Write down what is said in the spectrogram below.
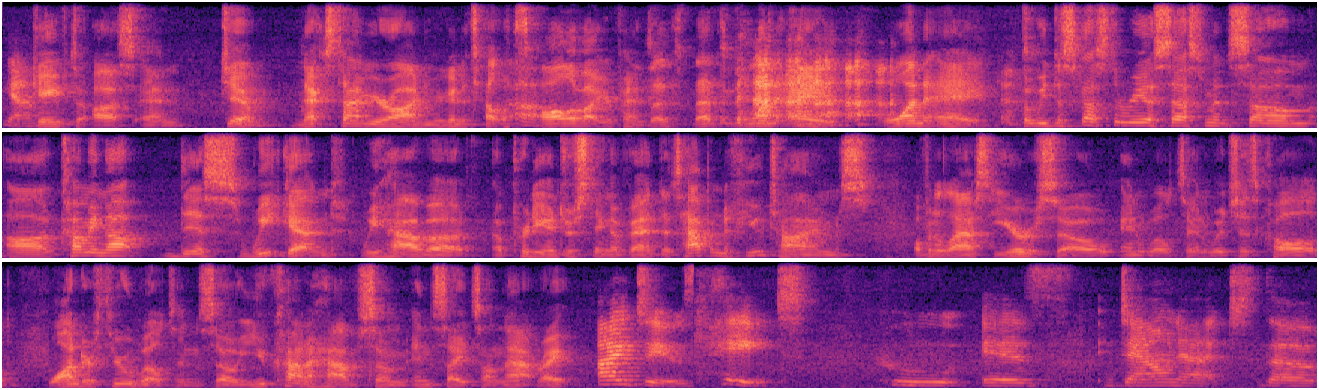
yeah. gave to us. And Jim, next time you're on, you're going to tell us Oh. all about your pens. That's that's one A, one A. So we discussed the reassessment some. Uh, coming up this weekend, we have a, a pretty interesting event that's happened a few times over the last year or so in Wilton, which is called Wander Through Wilton. So you kind of have some insights on that, right? I do. Kate, who is down at the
